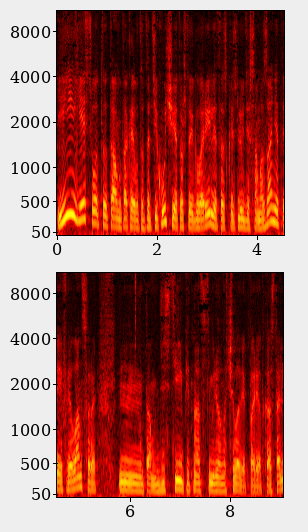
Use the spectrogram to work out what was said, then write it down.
И есть вот э, там такая вот эта текучая, то, что и говорили, так сказать, люди самозанятые, фрилансеры, там 10-15 миллионов человек порядка. Остальные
